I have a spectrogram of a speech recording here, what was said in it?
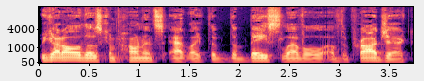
we got all of those components at like the the base level of the project.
